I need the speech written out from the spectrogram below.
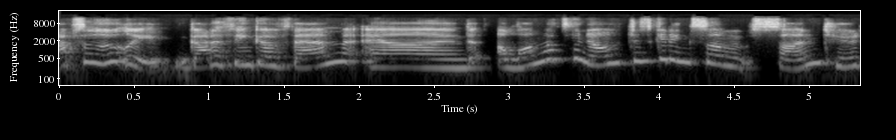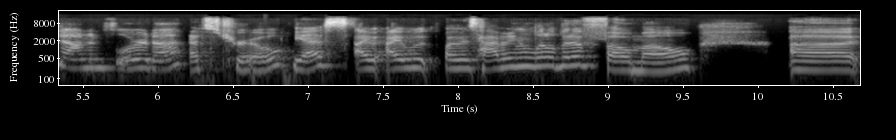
Absolutely. Got to think of them. And along with, you know, just getting some sun too down in Florida. That's true. Yes. I, I, w- I was having a little bit of FOMO uh,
